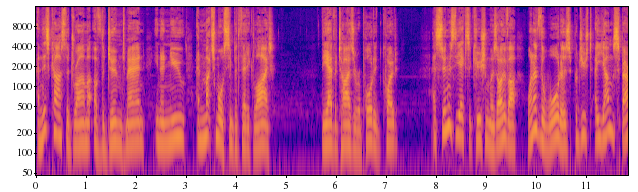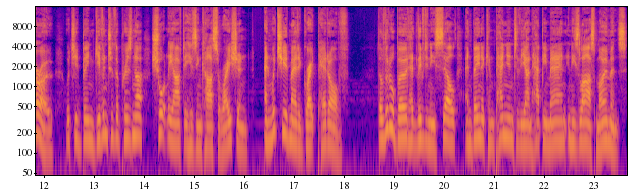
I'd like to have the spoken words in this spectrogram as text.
And this cast the drama of the doomed man in a new and much more sympathetic light. The advertiser reported, quote, as soon as the execution was over, one of the warders produced a young sparrow which had been given to the prisoner shortly after his incarceration, and which he had made a great pet of. The little bird had lived in his cell and been a companion to the unhappy man in his last moments,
